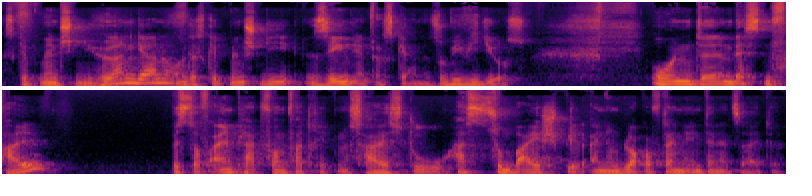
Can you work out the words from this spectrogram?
Es gibt Menschen, die hören gerne und es gibt Menschen, die sehen etwas gerne, so wie Videos. Und äh, im besten Fall bist du auf allen Plattformen vertreten. Das heißt, du hast zum Beispiel einen Blog auf deiner Internetseite.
